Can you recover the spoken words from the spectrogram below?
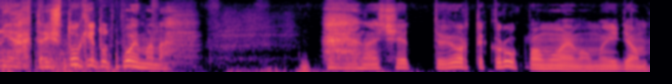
Эх, три штуки тут поймано. На четвертый круг, по-моему, мы идем.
